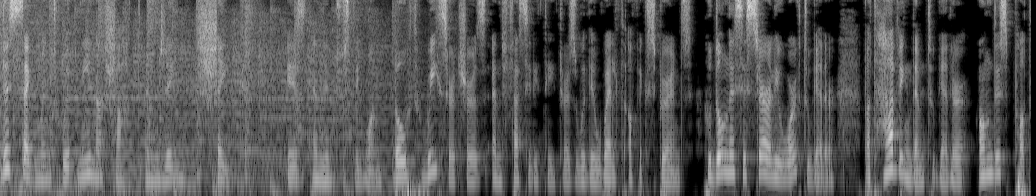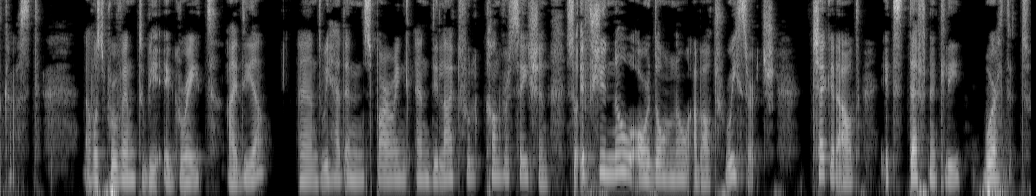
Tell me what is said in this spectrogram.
This segment with Nina Schacht and Jane Schek is an interesting one. Both researchers and facilitators with a wealth of experience who don't necessarily work together, but having them together on this podcast uh, was proven to be a great idea and we had an inspiring and delightful conversation. So if you know or don't know about research, check it out. It's definitely worth it.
